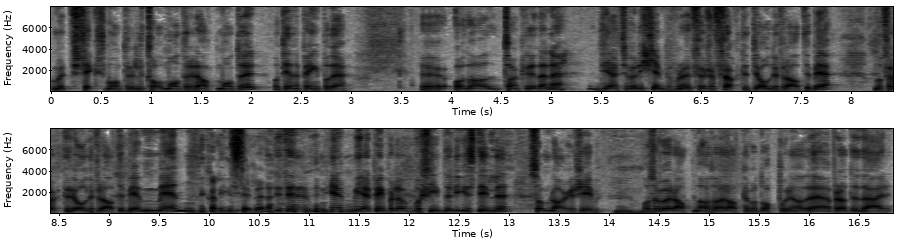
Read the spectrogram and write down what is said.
om et 6 måneder eller 12 måneder eller 18 måneder og tjene penger på det. Eh, og da Tankrederne de er selvfølgelig kjempefornøyd. Før så fraktet de olje fra A til B. Nå frakter de olje fra A til B, men de kan ligge stille. De tjener mer, mer penger på å la skipene ligge stille som lagerskip. Mm. Og så har ratene, altså ratene gått opp pga. det. For det er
